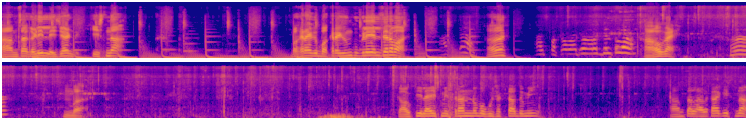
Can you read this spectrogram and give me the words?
हा आमचा गडी लेजंड किसना. बकऱ्या बकऱ्या घेऊन कुकडे गेलते रे बा. हा? हो काय? हा. बर. गावठी लाईफ मित्रांनो बघू शकता तुम्ही. आमचा लाडका किसना.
